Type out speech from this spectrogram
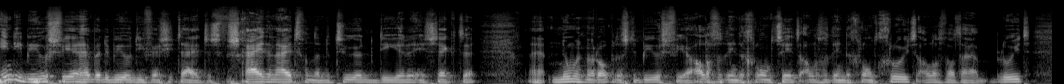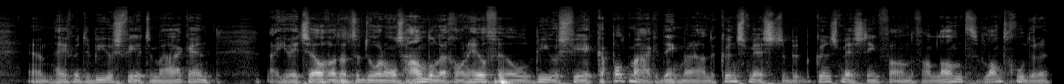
In die biosfeer hebben we de biodiversiteit, dus verscheidenheid van de natuur, de dieren, insecten, eh, noem het maar op, dat is de biosfeer. Alles wat in de grond zit, alles wat in de grond groeit, alles wat daar bloeit, eh, heeft met de biosfeer te maken. En nou, je weet zelf wel dat we door ons handelen gewoon heel veel biosfeer kapot maken. Denk maar aan de kunstmest, kunstmesting van, van land, landgoederen.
